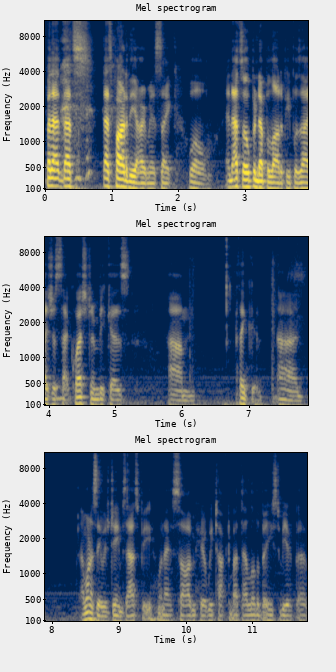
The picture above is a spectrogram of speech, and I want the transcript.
but that, that's that's part of the argument. It's like, well, and that's opened up a lot of people's eyes. Just that question because um, I think uh, I want to say it was James Aspey when I saw him here. We talked about that a little bit. He used to be a, a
